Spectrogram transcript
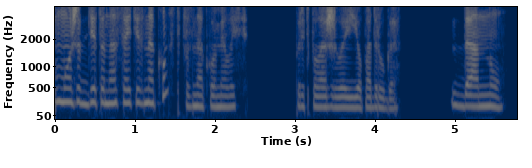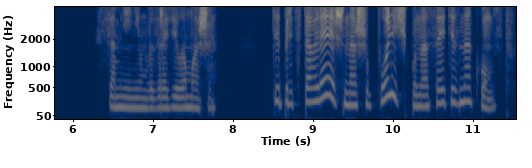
«Может, где-то на сайте знакомств познакомилась?» — предположила ее подруга. «Да ну!» — с сомнением возразила Маша. «Ты представляешь нашу Полечку на сайте знакомств?»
